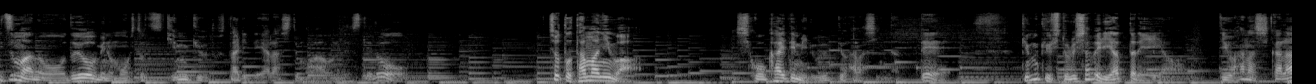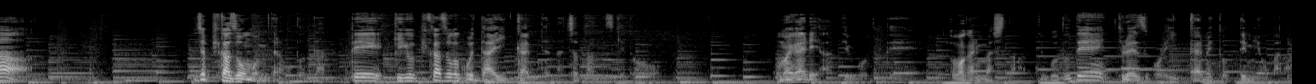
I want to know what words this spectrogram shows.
いつもあの、土曜日のもう一つ、キムキューと二人でやらせてもらうんですけど、ちょっとたまには、思考変えてみる？っていう話になって、キムキュー一人喋りやったらええやんっていう話から、じゃあピカゾーもみたいなことになって、結局ピカゾーがこれ第1回みたいになっちゃったんですけど、お前がやれやっていうことで、わかりました。ということで、とりあえずこれ1回目撮ってみようかなっ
